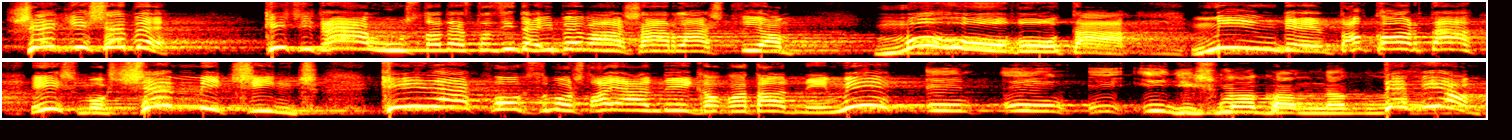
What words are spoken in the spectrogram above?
Senki se be! Kicsit elhúztad ezt az idei bevásárlást, fiam! Mohó voltál! Mindent akartál, és most semmit sincs! Kinek fogsz most ajándékokat adni, mi? Én, én így is magamnak. Te fiam,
